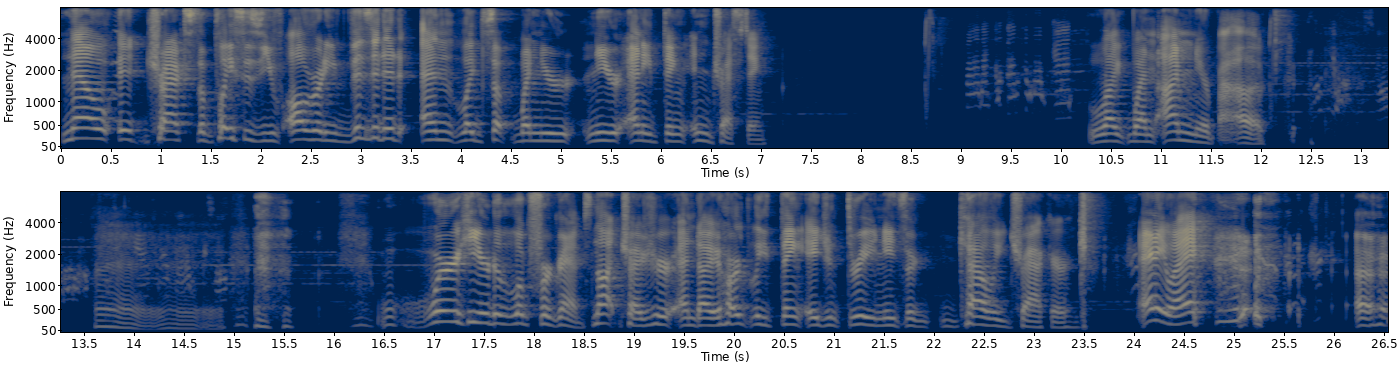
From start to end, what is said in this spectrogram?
Now it tracks the places you've already visited and lights up when you're near anything interesting. Like when I'm nearby. We're here to look for Gramps, not treasure, and I hardly think Agent 3 needs a Callie tracker. anyway. uh,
